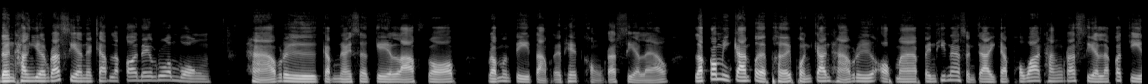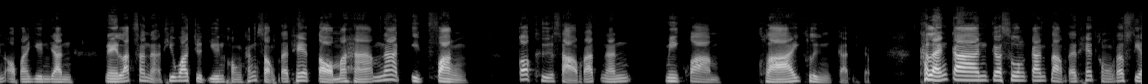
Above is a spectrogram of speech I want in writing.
เดินทางเยือนรัสเซียนะครับ แล้วก็ได้ร่วมวง หารือกับนายเซอร์เกย์ลาฟรอฟรัฐมนตรีต่างประเทศของรัสเซียแล้ว แล้วก็มีการเปิดเผยผลการหารือออกมาเป็นที่น่าสนใจครับ เพราะว่าทั้งรัสเซียแล้วก็จีนออกมายืนยัน ในลักษณะที่ว่าจุดยืนของทั้งสองประเทศต่อมหาอำนาจอีกฝั่ง ก็คือสหรัฐนั้นมีความคล้ายคลึงกันครับแถลงการกระทรวงการต่างประเทศของรัสเซีย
